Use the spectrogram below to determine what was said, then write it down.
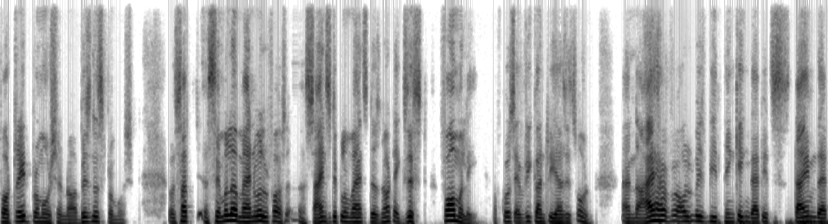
for trade promotion or business promotion. Such a similar manual for uh, science diplomats does not exist formally. Of course, every country has its own. And I have always been thinking that it's time that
